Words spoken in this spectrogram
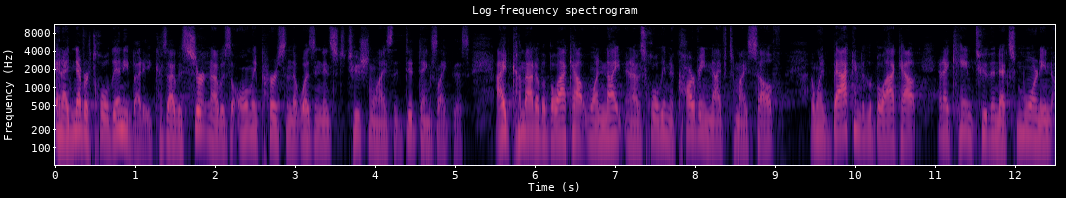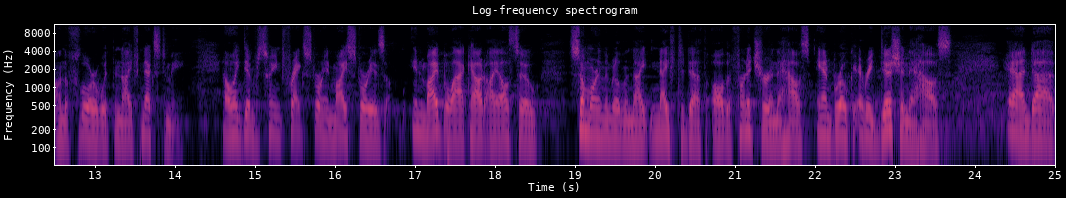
and I'd never told anybody because I was certain I was the only person that wasn't institutionalized that did things like this. I'd come out of a blackout one night and I was holding a carving knife to myself. I went back into the blackout and I came to the next morning on the floor with the knife next to me. The only difference between Frank's story and my story is in my blackout, I also, somewhere in the middle of the night, knifed to death all the furniture in the house and broke every dish in the house. And, uh,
